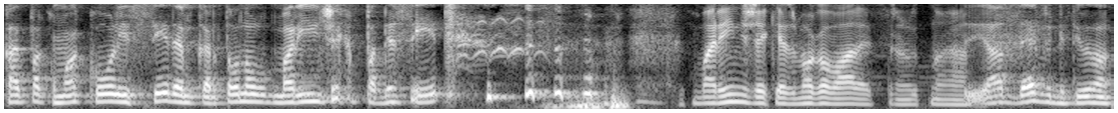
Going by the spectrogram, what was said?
kaj pa, ko ima koli sedem kartonov, Marinček pa deset. Marinžek je zmagovalec trenutno. Ja. ja, definitivno.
